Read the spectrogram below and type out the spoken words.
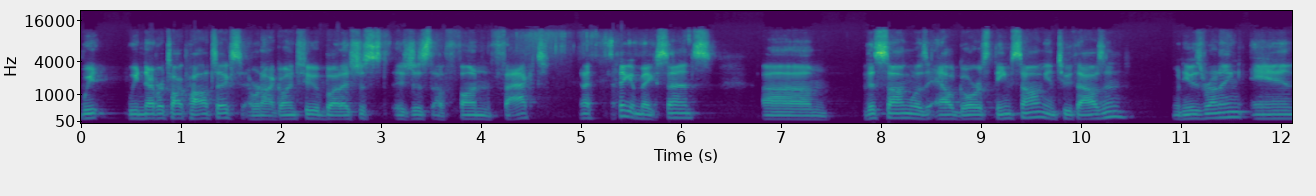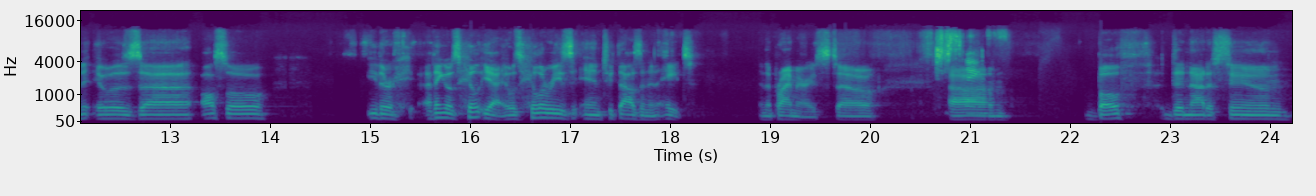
we we never talk politics and we're not going to, but it's just it's just a fun fact. And I think it makes sense. Um, this song was Al Gore's theme song in 2000 when he was running, and it was uh, also either I think it was Hill. Yeah, it was Hillary's in 2008 in the primaries. So um, both did not assume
